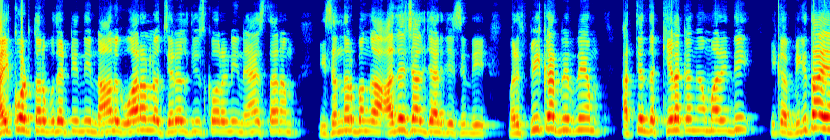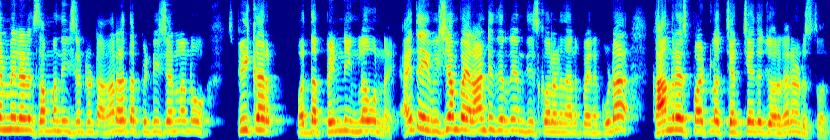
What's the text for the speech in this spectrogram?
హైకోర్టు తలుపు తట్టింది. నాలుగు వారాల్లో చర్యలు తీసుకోవాలని న్యాయస్థానం ఈ సందర్భంగా ఆదేశాలు జారీ చేసింది. మరి స్పీకర్ నిర్ణయం అత్యంత కీలకంగా మారింది. ఇక మిగతా ఎమ్మెల్యేలకు సంబంధించినటువంటి అనర్హత పిటిషన్లను స్పీకర్ వద్ద పెండింగ్లో ఉన్నాయి. అయితే ఈ విషయంపై ఎలాంటి నిర్ణయం తీసుకోవాలనే దానిపైన కూడా కాంగ్రెస్ పార్టీలో చర్చ అయితే జోరుగా నడుస్తుంది.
